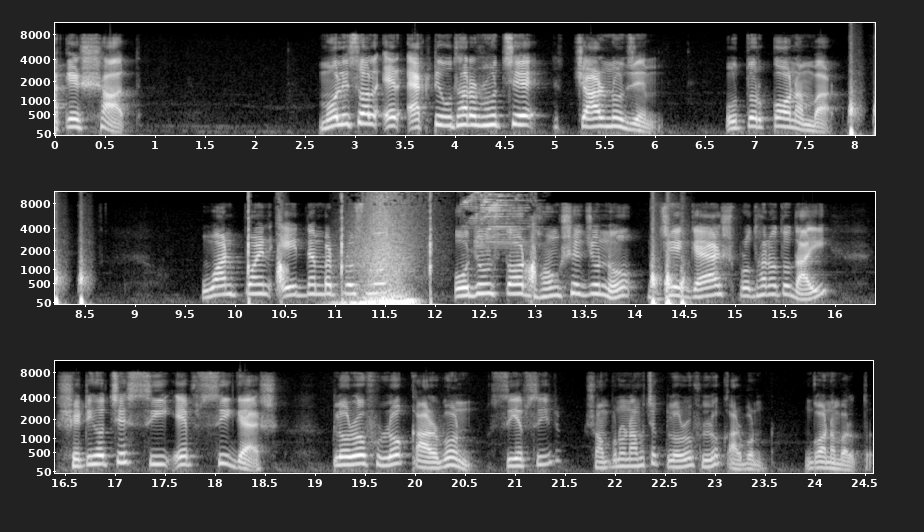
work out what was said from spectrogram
একের সাত। মলিসল এর একটি উদাহরণ হচ্ছে চার্নোজেম। উত্তর ক number. One point eight number প্রশ্ন, ওজোন স্তর ধ্বংসের জন্য যে গ্যাস প্রধানত দায়ী, সেটি হচ্ছে সিএফসি গ্যাস ক্লোরোফ্লো কার্বন সিএফসির সম্পূর্ণ নাম হচ্ছে ক্লোরোফ্লুরো কার্বন গ নাম্বার উত্তর।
